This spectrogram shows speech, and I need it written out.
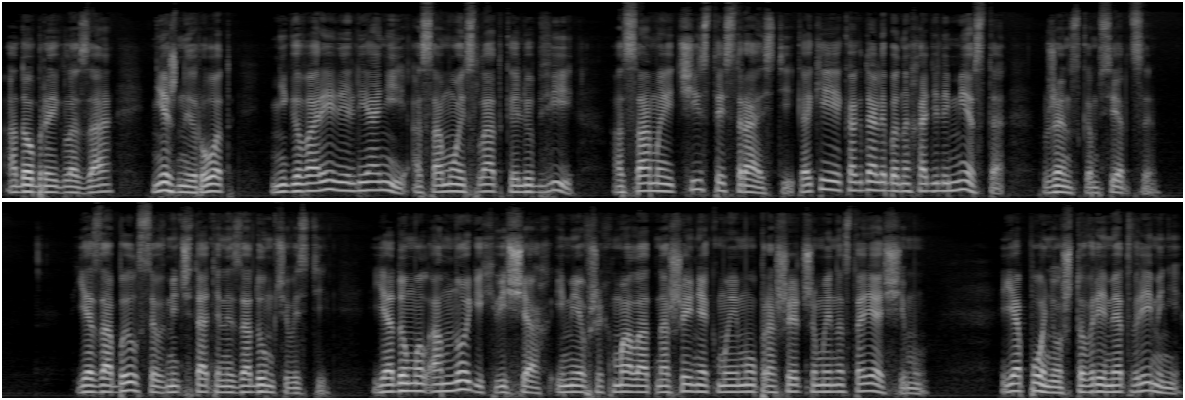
а добрые глаза, нежный рот, не говорили ли они о самой сладкой любви? о самой чистой страсти, какие когда-либо находили место в женском сердце. Я забылся в мечтательной задумчивости. Я думал о многих вещах, имевших мало отношения к моему прошедшему и настоящему. Я понял, что время от времени,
